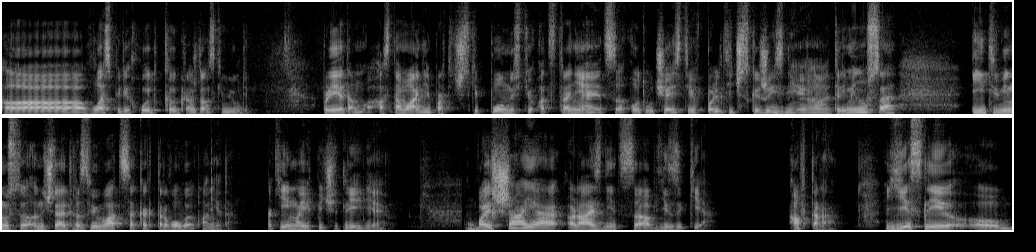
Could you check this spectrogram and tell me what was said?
э, власть переходит к гражданским людям. При этом основание практически полностью отстраняется от участия в политической жизни э, Терминуса, и Терминус начинает развиваться как торговая планета. Какие мои впечатления? Большая разница в языке автора. Если э,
